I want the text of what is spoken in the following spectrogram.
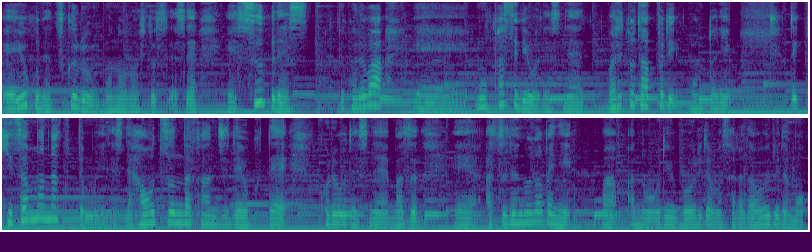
えー、よくね作るものの一つですね、えー、スープです。でこれは、えー、もうパセリをですね割とたっぷり本当に。で刻まなくてもいいですね。葉を摘んだ感じでよくてこれをですねまず、えー、厚手の鍋に、まあ、あのオリーブオイルでもサラダオイルでも、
